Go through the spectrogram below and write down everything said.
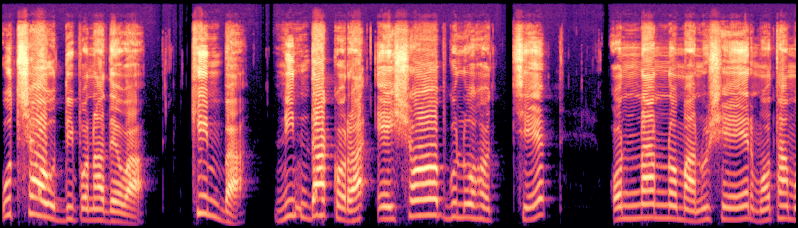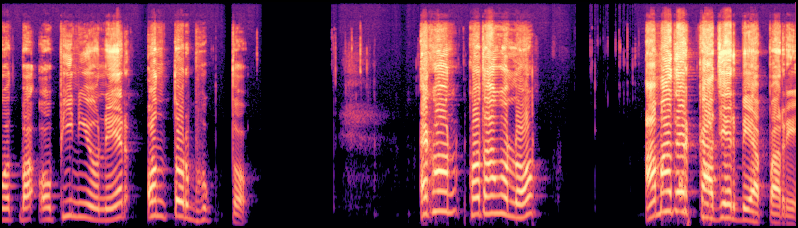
উৎসাহ উদ্দীপনা দেওয়া কিংবা নিন্দা করা, এই সবগুলো হচ্ছে অন্যান্য মানুষের মতামত বা অপিনিয়নের অন্তর্ভুক্ত। এখন কথা হলো, আমাদের কাজের ব্যাপারে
